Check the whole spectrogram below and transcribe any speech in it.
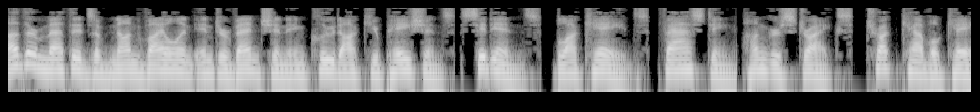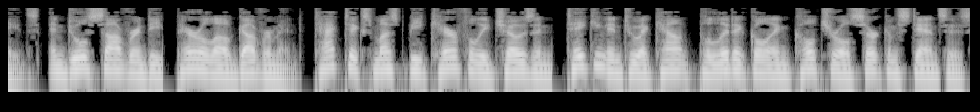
Other methods of nonviolent intervention include occupations sit-ins, blockades, fasting hunger strikes, truck cavalcades, and dual sovereignty, parallel government. Tactics must be carefully chosen, taking into account political and cultural circumstances,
